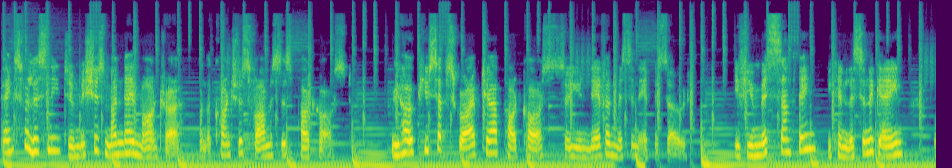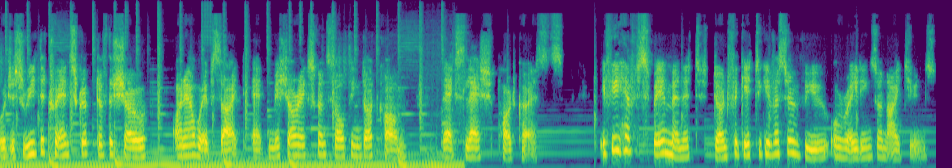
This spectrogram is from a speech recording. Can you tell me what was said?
Thanks for listening to Mich's Monday Mantra on the Conscious Pharmacist podcast. We hope you subscribe to our podcast so you never miss an episode. If you miss something, you can listen again or just read the transcript of the show on our website at michrxconsulting.com backslash podcasts. If you have a spare minute, don't forget to give us a review or ratings on iTunes.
